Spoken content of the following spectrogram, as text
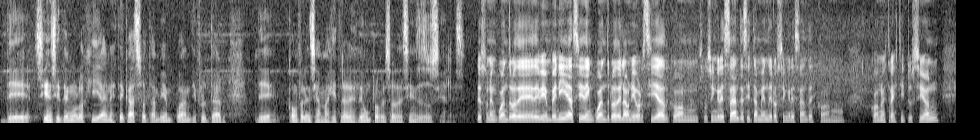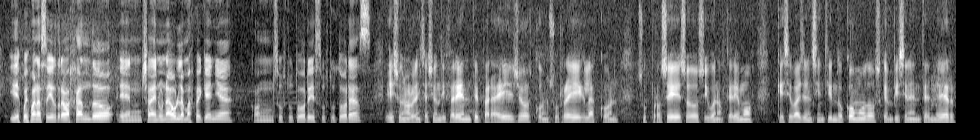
de ciencia y tecnología, en este caso también puedan disfrutar de conferencias magistrales de un profesor de ciencias sociales. Es un encuentro de, de bienvenida, sí, de encuentro de la universidad con sus ingresantes y también de los ingresantes con, con nuestra institución. Y después van a seguir trabajando ya en un aula más pequeña con sus tutores, sus tutoras. Es una organización diferente para ellos, con sus reglas, con sus procesos y bueno, queremos que se vayan sintiendo cómodos, que empiecen a entender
